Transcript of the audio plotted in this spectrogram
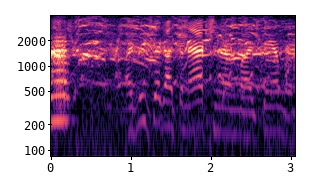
I think I got some action on my camera.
